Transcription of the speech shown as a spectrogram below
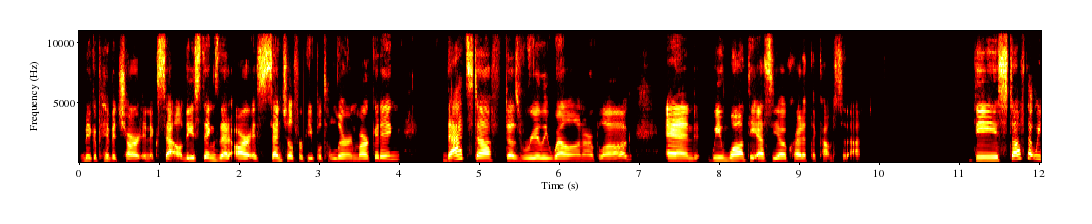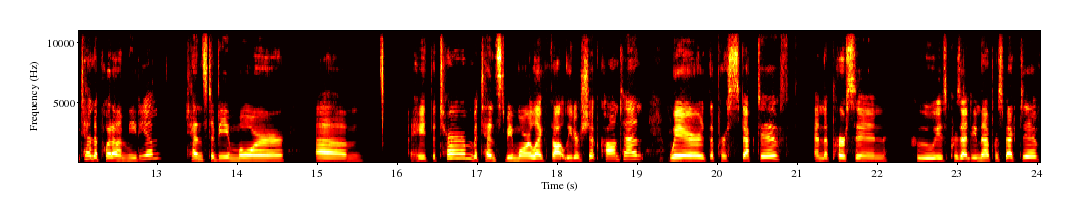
make a pivot chart in Excel, these things that are essential for people to learn marketing, that stuff does really well on our blog. And we want the SEO credit that comes to that. The stuff that we tend to put on Medium tends to be more, um, I hate the term, but tends to be more like thought leadership content mm-hmm. where the perspective and the person who is presenting that perspective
